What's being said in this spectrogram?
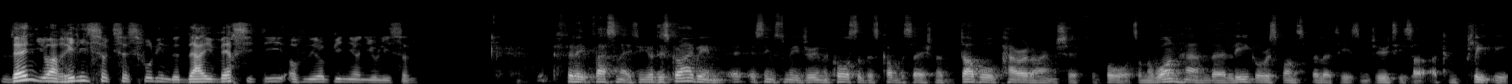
then you are really successful in the diversity of the opinion you listen Philippe, fascinating. You're describing, it seems to me, during the course of this conversation, a double paradigm shift for boards. On the one hand, their legal responsibilities and duties are, are, completely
